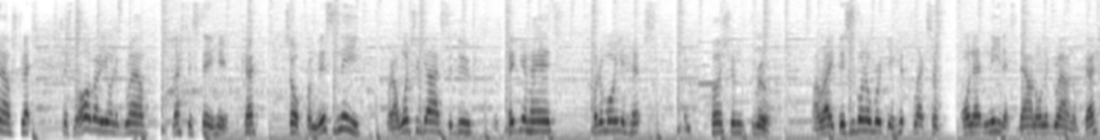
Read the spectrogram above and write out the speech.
Down stretch. Since we're already on the ground, let's just stay here, okay? So from this knee, what I want you guys to do is take your hands, put them on your hips, and push them through. All right, this is gonna work your hip flexor on that knee that's down on the ground, okay?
